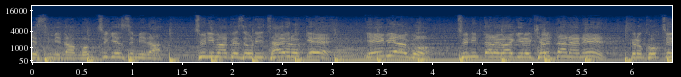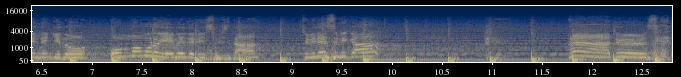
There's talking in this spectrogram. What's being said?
가겠습니다. 멈추겠습니다. 주님 앞에서 우리 자유롭게 예배하고 주님 따라가기를 결단하는 그런 곡조 있는 기도 온몸으로 예배 드리십시다. 준비됐습니까? 하나 둘 셋.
